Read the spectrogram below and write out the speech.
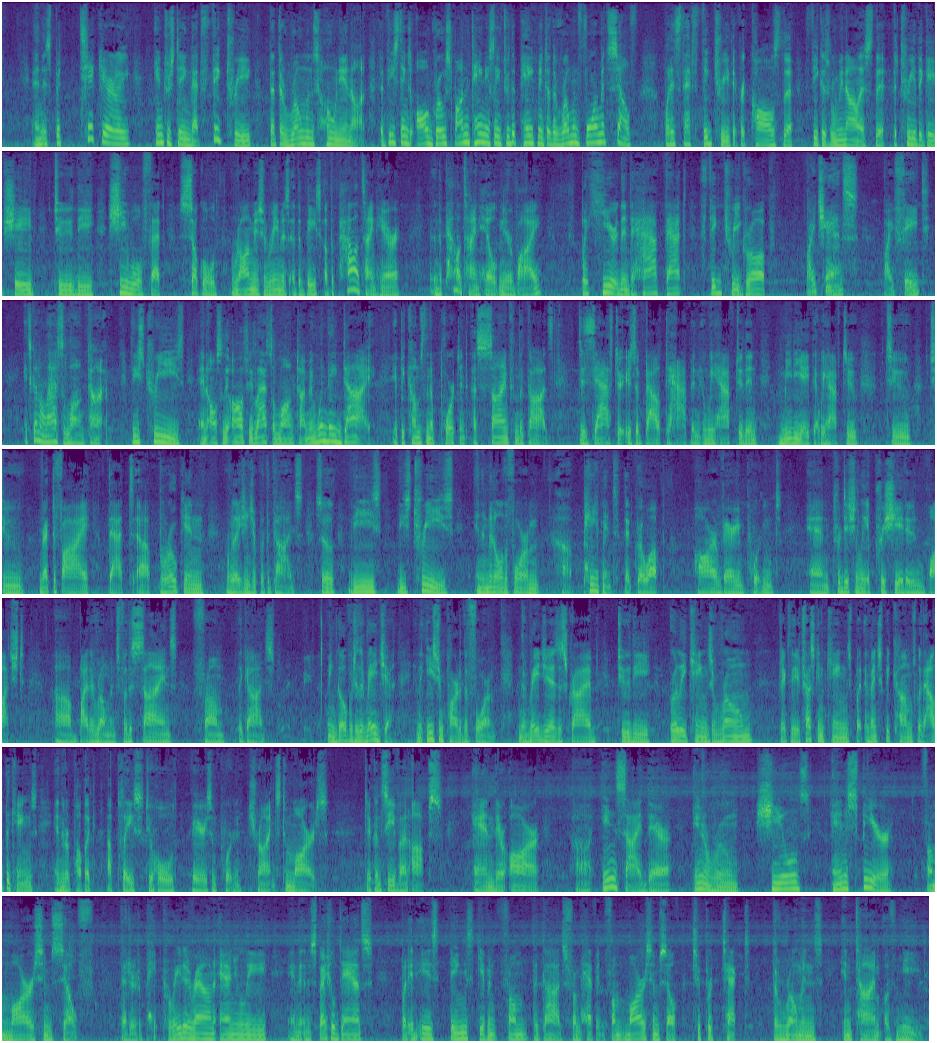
And it's particularly interesting that fig tree that the Romans hone in on. That these things all grow spontaneously through the pavement of the Roman Forum itself, but it's that fig tree that recalls the Ficus ruminalis, the, the tree that gave shade to the she-wolf that suckled Romulus and Remus at the base of the Palatine here, and the Palatine Hill nearby. But here, then to have that fig tree grow up by chance, by fate, it's going to last a long time. These trees and also the olive tree last a long time, and when they die, it becomes an important, a sign from the gods. Disaster is about to happen, and we have to then mediate that. We have to to to rectify that uh, broken relationship with the gods. So these these trees in the middle of the forum uh, pavement that grow up are very important and traditionally appreciated and watched uh, by the Romans for the signs from the gods. We can go over to the Regia in the eastern part of the forum. And the Regia is ascribed to the early kings of Rome, particularly the Etruscan kings, but eventually becomes, without the kings in the Republic, a place to hold various important shrines to Mars, to Consiva and Ops. And there are uh, inside there, in a room, shields and a spear from Mars himself that are paraded around annually and in a special dance. But it is things given from the gods, from heaven, from Mars himself to protect the Romans in time of need.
